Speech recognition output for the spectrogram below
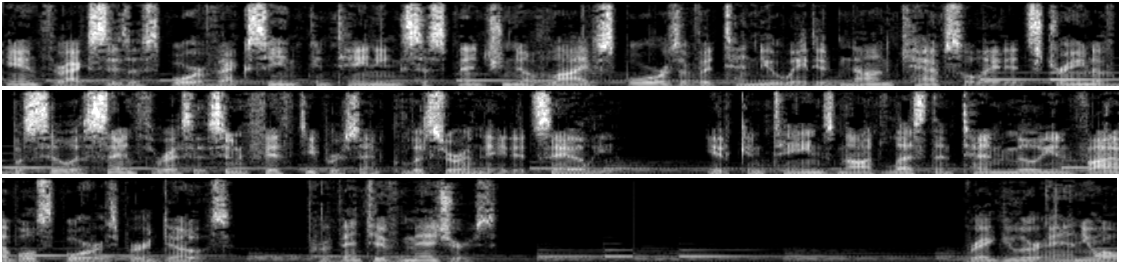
Anthrax is a spore vaccine containing suspension of live spores of attenuated non-capsulated strain of Bacillus anthracis in 50% glycerinated saline. It contains not less than 10 million viable spores per dose. Preventive measures Regular annual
